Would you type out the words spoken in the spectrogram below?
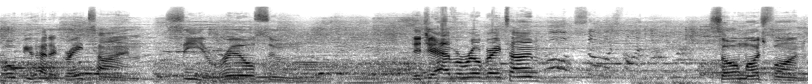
hope you had a great time. See you real soon. Did you have a real great time? Oh, so much fun. So much fun. You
